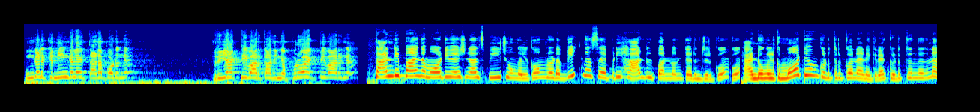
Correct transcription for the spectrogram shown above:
உங்களுக்கு நீங்களே தடை போடுங்க. ரியாக்டிவா இருக்காதீங்க. ப்ரோஆக்டிவா இருங்க. கண்டிப்பாக இந்த மோட்டிவேஷனல் ஸ்பீச் உங்களுக்கு உங்களோட வீக்னஸை எப்படி ஹேண்டில் பண்ணணும்னு தெரிஞ்சிருக்கும். அண்ட் உங்களுக்கு மோட்டிவும் கொடுத்துருக்கோன்னு நினைக்கிறேன். கொடுத்துருந்ததுன்னா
